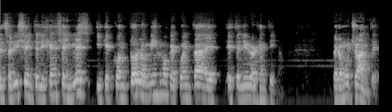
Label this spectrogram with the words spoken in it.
del Servicio de Inteligencia Inglés y que contó lo mismo que cuenta este libro argentino, pero mucho antes,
